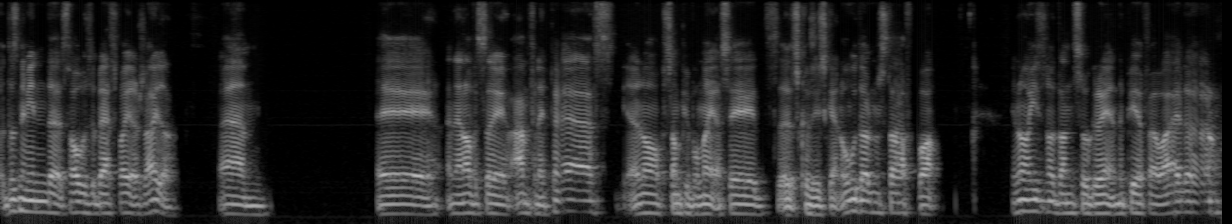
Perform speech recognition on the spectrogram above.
it doesn't mean that it's always the best fighters either. Um, uh, and then obviously Anthony Pettis, you know, some people might have said it's because he's getting older and stuff, but you know he's not done so great in the PFL either.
